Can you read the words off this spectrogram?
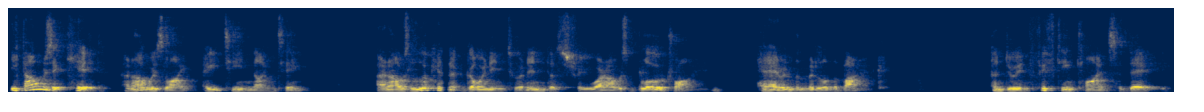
If I was a kid and I was like 18, 19, and I was looking at going into an industry where I was blow drying hair in the middle of the back and doing 15 clients a day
